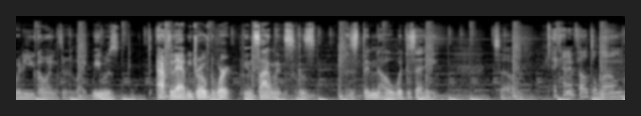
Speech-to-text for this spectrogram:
what are you going through? Like we was after that we drove to work in silence because just didn't know what to say. So, I kind of felt alone.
